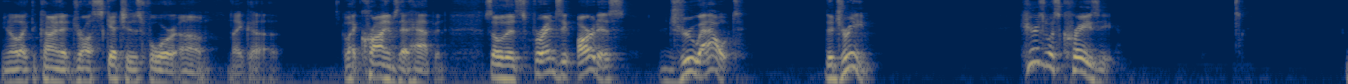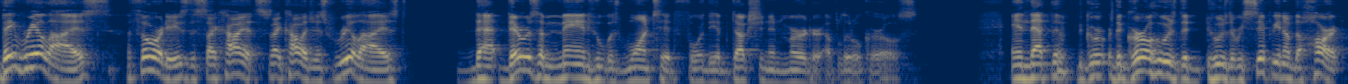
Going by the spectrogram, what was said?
you know, like the kind that draws sketches for um, like uh, like crimes that happen. So this forensic artist drew out the dream. Here's what's crazy they realized, authorities, the psychi- psychologists realized that there was a man who was wanted for the abduction and murder of little girls. and that the the girl who was the who was the recipient of the heart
